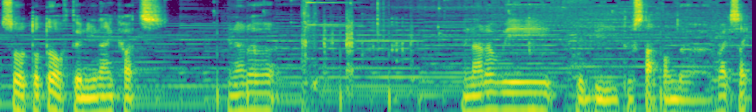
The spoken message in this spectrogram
So total of 29 cards. Another another way would be to start from the right side.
